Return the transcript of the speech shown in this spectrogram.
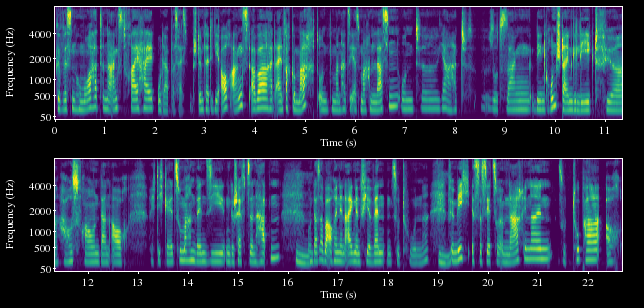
gewissen Humor hatte, eine Angstfreiheit oder was heißt, bestimmt hatte die auch Angst, aber hat einfach gemacht und man hat sie erst machen lassen und äh, ja, hat sozusagen den Grundstein gelegt für Hausfrauen dann auch richtig Geld zu machen, wenn sie einen Geschäftssinn hatten und das aber auch in den eigenen vier Wänden zu tun. Ne? Für mich ist das jetzt so im Nachhinein so Tupper auch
